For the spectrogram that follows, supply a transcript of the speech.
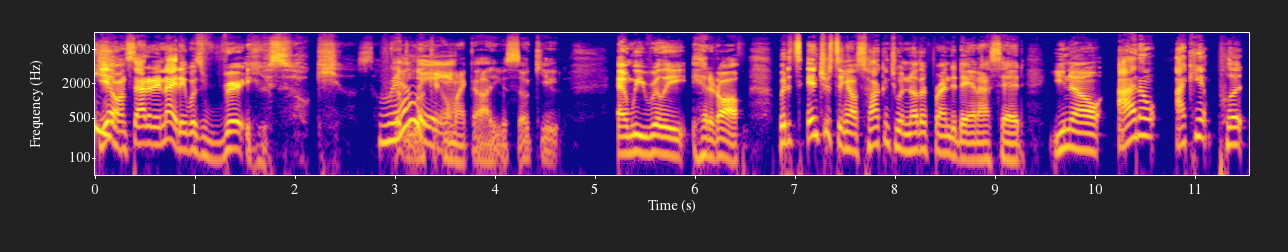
Yeah, yeah, on Saturday night. It was very he was so cute. So Really? looking. Oh my God, he was so cute. And we really hit it off. But it's interesting. I was talking to another friend today, and I said, you know, I don't, I can't put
